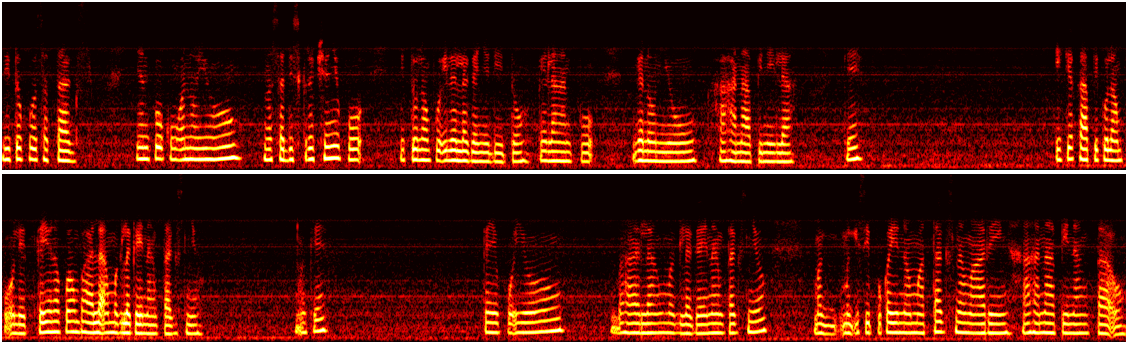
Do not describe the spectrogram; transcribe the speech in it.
dito po sa tags. Yan po kung ano yung nasa description nyo po ito lang po ilalagay nyo dito. Kailangan po ganun yung hahanapin nila. Okay? Ikakopy ko lang po ulit. Kayo na po ang bahala ang maglagay ng tags nyo okay? Kayo po yung bahalang maglagay ng tags nyo mag, mag-isip po kayo ng mga tags na maaring hahanapin ng tao.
